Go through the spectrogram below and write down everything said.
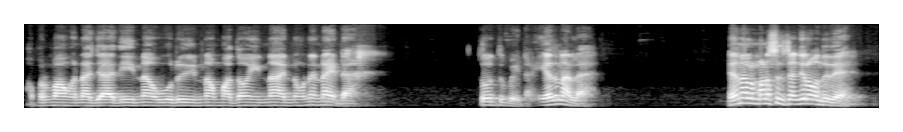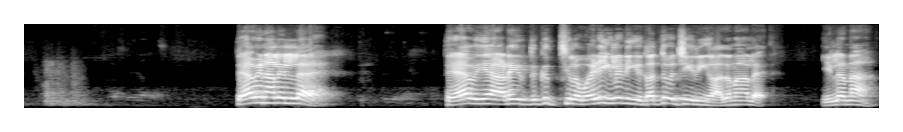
அப்புறமா அவங்க என்ன ஜாதி என்ன ஊர் என்ன மதம் என்ன என்ன ஒன்று என்ன ஆகிட்டேன் தோற்று போயிட்டேன். எதனால்? எதனால் மனசுக்கு சஞ்சலம் வந்தது? தேவைனால இல்லை. தேவையை அடையிறதுக்கு சில வழிகளை நீங்கள் கற்று வச்சுக்கிறீங்க. அதனால். இல்லைண்ணா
